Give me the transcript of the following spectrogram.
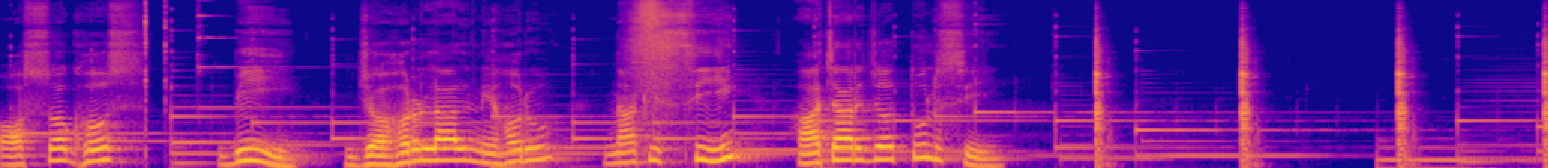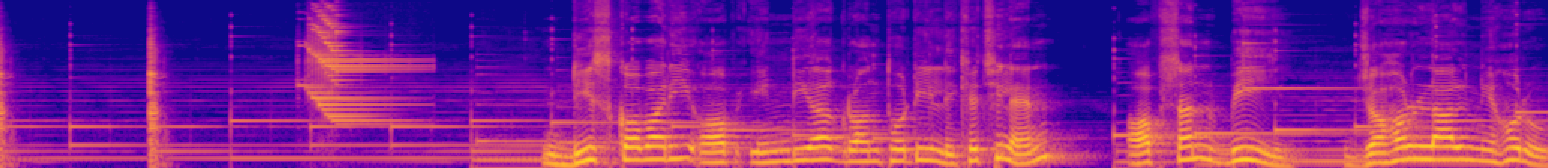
অশ্ব ঘোষ, বি. জওহরলাল নেহরু, নাকি C. Acharya Tulsi? Discovery of India গ্রন্থটি লিখেছিলেন অপশান বি. জওহরলাল নেহরু।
